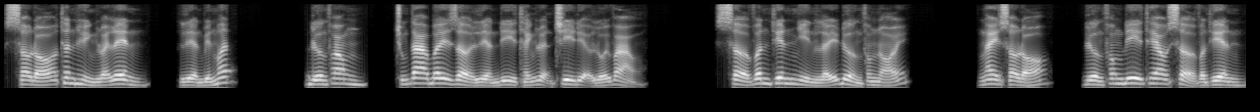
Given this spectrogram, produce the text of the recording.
sau đó thân hình lóe lên, liền biến mất. Đường phong, chúng ta bây giờ liền đi thánh luyện chi địa lối vào. Sở Vân Thiên nhìn lấy đường phong nói. Ngay sau đó, đường phong đi theo sở Vân Thiên,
